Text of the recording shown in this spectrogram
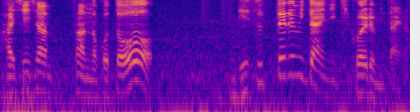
配信者さんのことをディスってるみたいに聞こえるみたいな。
